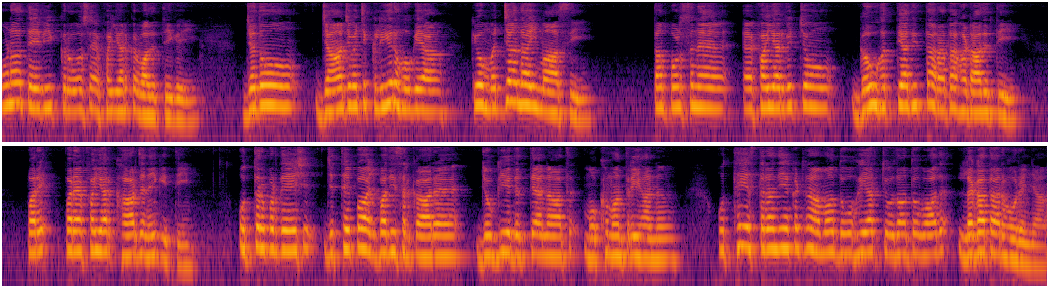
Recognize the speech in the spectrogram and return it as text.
ਉਹਨਾਂ ਤੇ ਵੀ ਕਰੋਸ ਐਫ ਆਈ ਆਰ ਕਰਵਾ ਦਿੱਤੀ ਗਈ। ਜਦੋਂ ਜਾਂਚ ਵਿੱਚ ਕਲੀਅਰ ਹੋ ਗਿਆ ਕਿ ਉਹ ਮੱਝਾਂ ਦਾ ਹੀ ਮਾਸ ਸੀ, ਤਾਂ ਪੁਲਿਸ ਨੇ ਐਫ ਆਈ ਆਰ ਵਿੱਚੋਂ ਗਊ ਹੱਤਿਆ ਦੀ ਧਾਰਾ ਤਾਂ ਹਟਾ ਦਿੱਤੀ, ਪਰ ਪਰ ਐਫ ਆਈ ਆਰ ਖਾਰਜ ਨਹੀਂ ਕੀਤੀ। ਉੱਤਰ ਪ੍ਰਦੇਸ਼, ਜਿੱਥੇ ਭਾਜਪਾ ਦੀ ਸਰਕਾਰ ਹੈ, ਜੋਗੀ ਅਦਿੱਤਿਆਨਾਥ ਮੁੱਖ ਮੰਤਰੀ ਹਨ, ਉੱਥੇ ਇਸ ਤਰ੍ਹਾਂ ਦੀਆਂ ਘਟਨਾਵਾਂ 2014 ਤੋਂ ਬਾਅਦ ਲਗਾਤਾਰ ਹੋ ਰਹੀਆਂ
